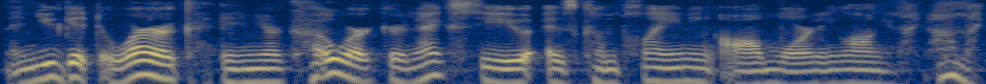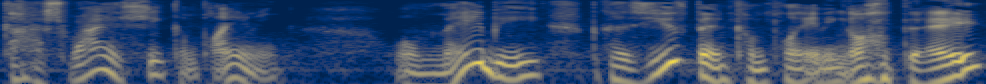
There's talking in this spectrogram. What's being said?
then you get to work and your coworker next to you is complaining all morning long. You're like, oh my gosh, why is she complaining? Well, maybe because you've been complaining all day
